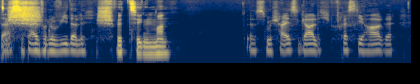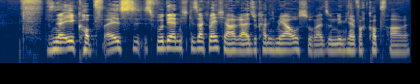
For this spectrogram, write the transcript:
das ist einfach nur widerlich. schwitzigen Mann. Das ist mir scheißegal, ich fress die Haare. Das sind ja eh Kopf. Es, es wurde ja nicht gesagt, welche Haare, also kann ich mir ja aussuchen. Also nehme ich einfach Kopfhaare.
